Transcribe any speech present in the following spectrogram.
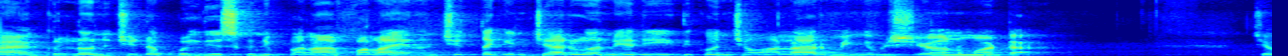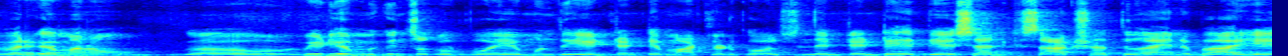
బ్యాంకుల్లో నుంచి డబ్బులు తీసుకుని పలా పలాయనం చిత్తగించారు అనేది ఇది కొంచెం అలార్మింగ్ విషయం అనమాట చివరిగా మనం వీడియో ముగించకపోయే ముందు ఏంటంటే మాట్లాడుకోవాల్సింది ఏంటంటే దేశానికి సాక్షాత్తు ఆయన భార్యే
